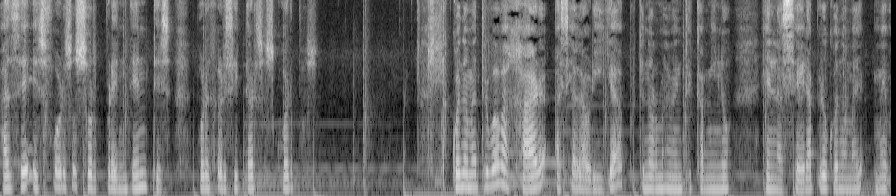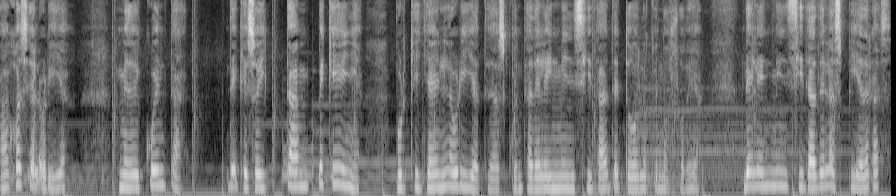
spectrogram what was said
hace esfuerzos sorprendentes por ejercitar sus cuerpos. Cuando me atrevo a bajar hacia la orilla, porque normalmente camino en la acera, pero cuando me, bajo hacia la orilla, me doy cuenta de que soy tan pequeña, porque ya en la orilla te das cuenta de la inmensidad de todo lo que nos rodea, de la inmensidad de las piedras,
